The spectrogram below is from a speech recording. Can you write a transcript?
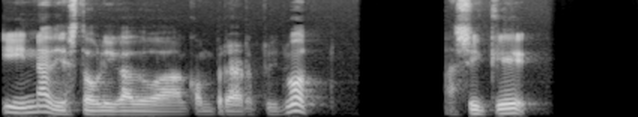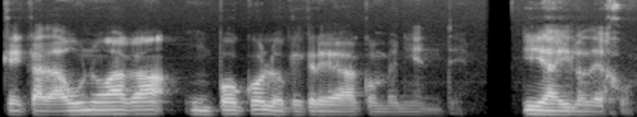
y nadie está obligado a comprar Tweetbot. Así que que cada uno haga un poco lo que crea conveniente. Y ahí lo dejo.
